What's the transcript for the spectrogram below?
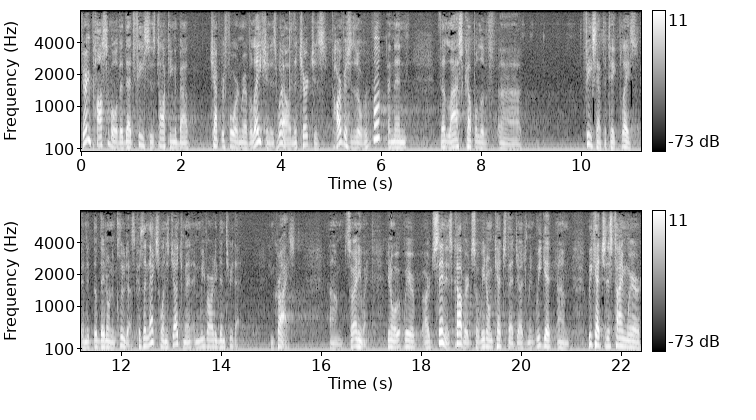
very possible that that feast is talking about chapter 4 in Revelation as well. And the church is, harvest is over. And then the last couple of uh, feasts have to take place. And it, they don't include us. Because the next one is judgment, and we've already been through that in Christ. Um, so anyway, you know, our sin is covered, so we don't catch that judgment. We get, um, we catch this time where,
